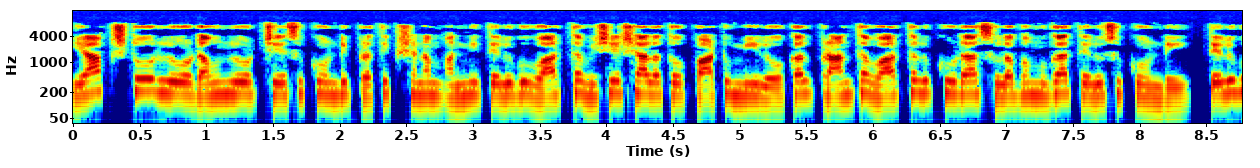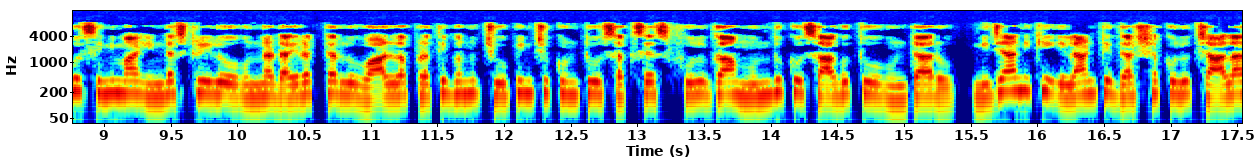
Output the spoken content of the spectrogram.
యాప్ స్టోర్లో డౌన్లోడ్ చేసుకోండి. ప్రతిక్షణం అన్ని తెలుగు వార్త విశేషాలతో పాటు మీ లోకల్ ప్రాంత వార్తలు కూడా సులభముగా తెలుసుకోండి. తెలుగు సినిమా ఇండస్ట్రీలో ఉన్న డైరెక్టర్లు వాళ్ళ ప్రతిభను చూపించుకుంటూ సక్సెస్ఫుల్గా ముందుకు సాగుతూ ఉంటారు. నిజానికి ఇలాంటి దర్శకులు చాలా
